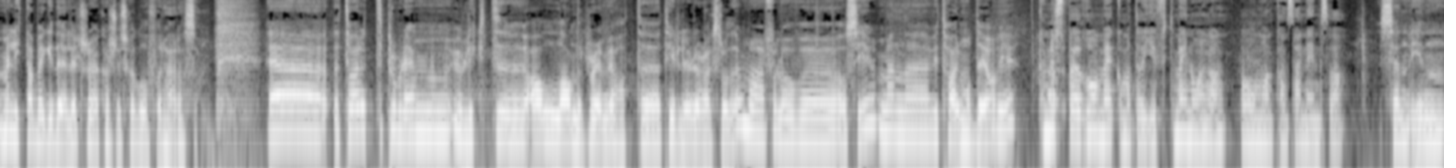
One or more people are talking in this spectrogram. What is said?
Men litt av begge deler tror jeg kanskje vi skal gå for her, altså. Dette var et problem ulikt øh, alle andre problemer vi har hatt øh, tidligere i Lørdagsrådet, må jeg få lov øh, å si. Men øh, vi tar imot det, òg, vi. Kan du spørre om jeg kommer til å gifte meg noen gang, og om han kan sende inn svar? Send inn,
